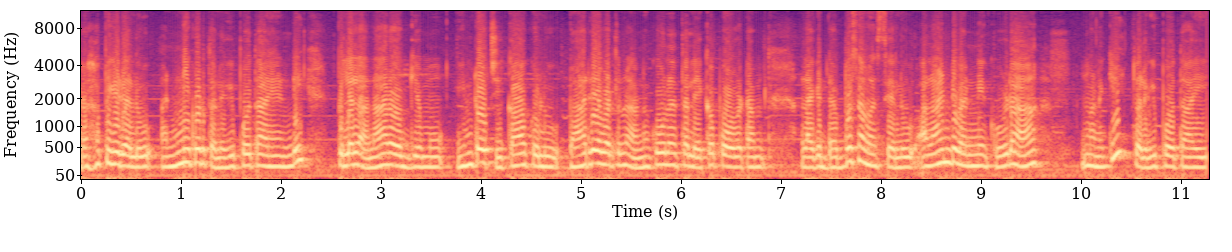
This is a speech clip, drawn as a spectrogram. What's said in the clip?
గ్రహపీడలు అన్నీ కూడా తొలగిపోతాయండి. పిల్లల అనారోగ్యము ఇంట్లో చికాకులు భార్యాభర్తల అనుకూలత లేకపోవటం అలాగే డబ్బు సమస్యలు అలాంటివన్నీ కూడా మనకి తొలగిపోతాయి.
